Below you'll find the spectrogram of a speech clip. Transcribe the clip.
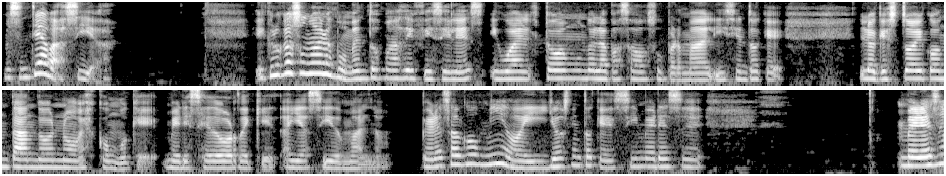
Me sentía vacía. Y creo que es uno de los momentos más difíciles. Igual todo el mundo le ha pasado súper mal y siento que lo que estoy contando no es como que merecedor de que haya sido mal, ¿no? Pero es algo mío y yo siento que sí merece merece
